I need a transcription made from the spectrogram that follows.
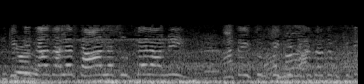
किती वेळ? झाले? सहाला सुटलेलो आम्ही. आता इथून किती किती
